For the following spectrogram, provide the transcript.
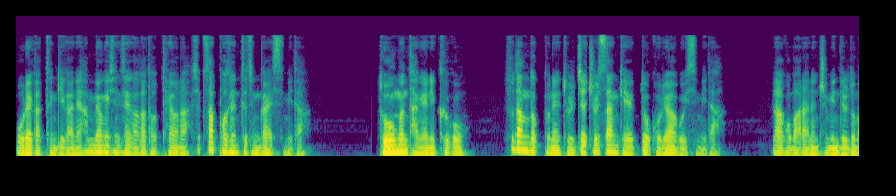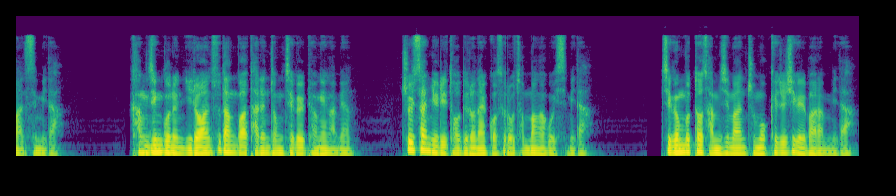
올해 같은 기간에 한 명의 신생아가 더 태어나 14% 증가했습니다. 도움은 당연히 크고 수당 덕분에 둘째 출산 계획도 고려하고 있습니다. 라고 말하는 주민들도 많습니다. 강진군은 이러한 수당과 다른 정책을 병행하면 출산율이 더 늘어날 것으로 전망하고 있습니다. 지금부터 잠시만 주목해 주시길 바랍니다.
